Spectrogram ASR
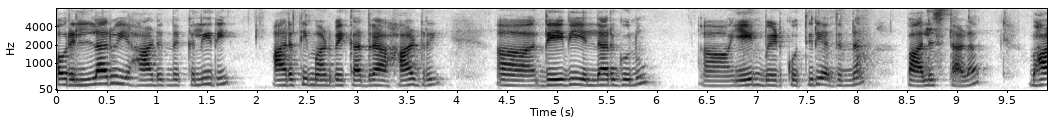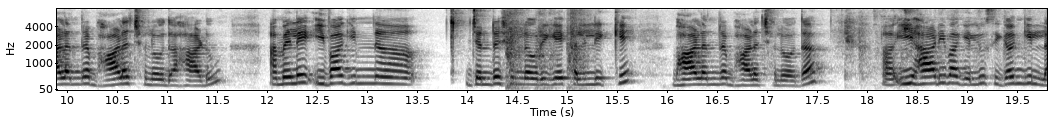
ಅವರೆಲ್ಲರೂ ಈ ಹಾಡನ್ನು ಕಲೀರಿ. ಆರತಿ ಮಾಡಬೇಕಾದ್ರೆ ಹಾಡ್ರಿ. ದೇವಿ ಎಲ್ಲರಿಗೂ ಏನು ಬೇಡ್ಕೋತೀರಿ ಅದನ್ನು ಪಾಲಿಸ್ತಾಳೆ. ಭಾಳ ಅಂದ್ರೆ ಭಾಳ ಚಲೋ ಹಾಡು. ಆಮೇಲೆ ಇವಾಗಿನ ಜನ್ರೇಷನ್ನವರಿಗೆ ಕಲೀಲಿಕ್ಕೆ ಭಾಳ ಅಂದ್ರೆ ಭಾಳ ಚಲೋ ಅದ ಈ ಹಾಡು ಇವಾಗ ಎಲ್ಲೂ ಸಿಗಂಗಿಲ್ಲ.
